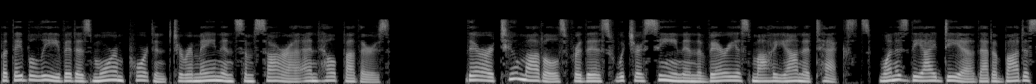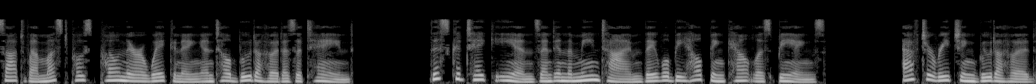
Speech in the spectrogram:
but they believe it is more important to remain in samsara and help others. There are two models for this which are seen in the various Mahayana texts, one is the idea that a bodhisattva must postpone their awakening until Buddhahood is attained. This could take eons and in the meantime they will be helping countless beings. After reaching Buddhahood,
